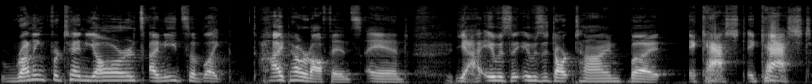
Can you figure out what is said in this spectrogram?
running for ten yards. I need some like high powered offense, and yeah, it was it was a dark time, but it cashed. It cashed.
